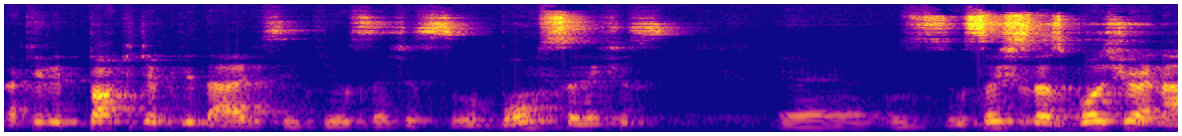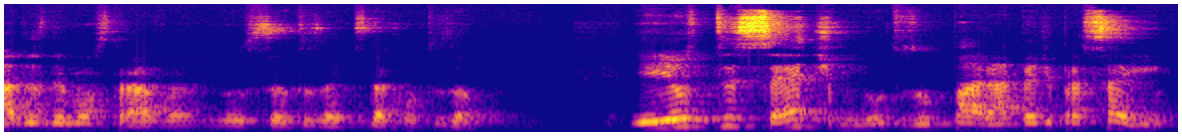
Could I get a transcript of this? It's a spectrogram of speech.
aquele toque de habilidade assim, que o Sanches, o bom Sanches, é, o Sanches das boas jornadas demonstrava no Santos antes da contusão. E aí aos 17 minutos o Pará pede para sair.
